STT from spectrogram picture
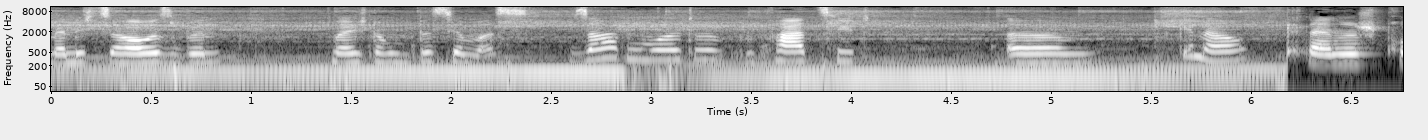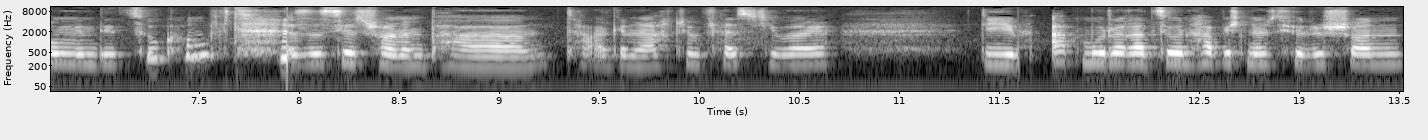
wenn ich zu Hause bin, weil ich noch ein bisschen was sagen wollte. Ein Fazit. Ähm, genau. Kleiner Sprung in die Zukunft. Es ist jetzt schon ein paar Tage nach dem Festival. Die Abmoderation habe ich natürlich schon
